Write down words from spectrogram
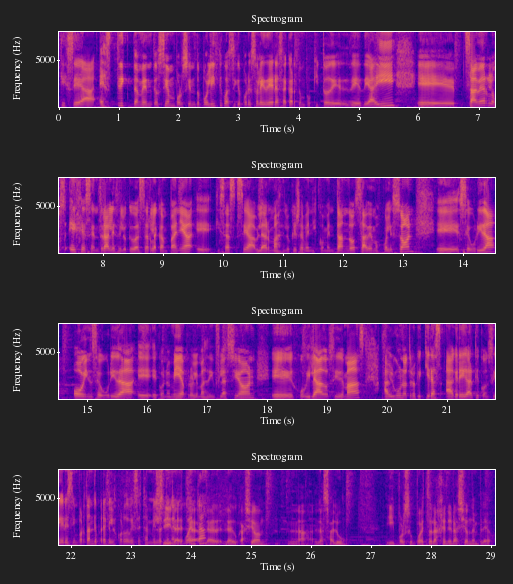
que sea estrictamente o 100% político, así que por eso la idea era sacarte un poquito de, ahí, eh, saber los ejes centrales de lo que va a ser la campaña, eh, quizás sea hablar más de lo que ya venís comentando, sabemos cuáles son, seguridad o inseguridad, economía, problemas de inflación, jubilados y demás. ¿Algún otro que quieras agregar que consideres importante para que los cordobeses también lo tengan en cuenta? la educación la, salud y por supuesto la generación de empleo.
